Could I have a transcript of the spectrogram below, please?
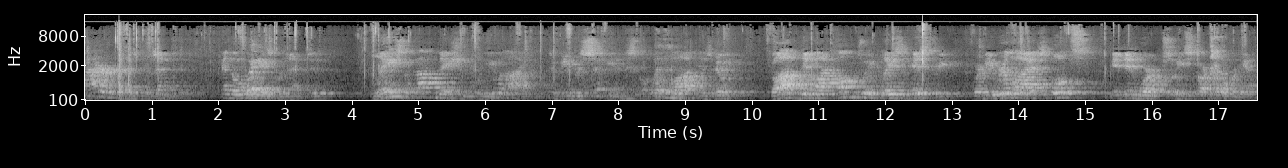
pattern that is presented and the way it's presented lays the foundation for you and I to be recipients of what God is doing. God did not come to a place in history where he realized, oops, it didn't work, so he starts over again.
